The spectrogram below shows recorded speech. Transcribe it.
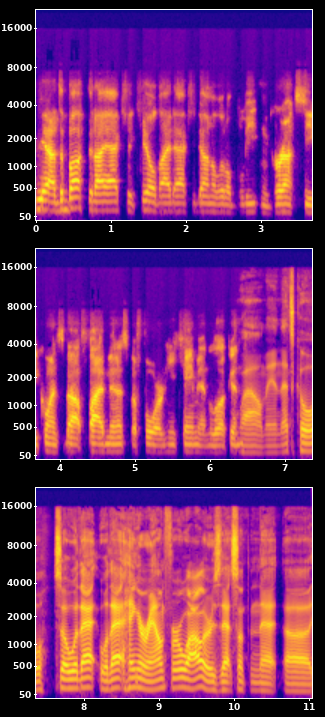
Yeah, the buck that I actually killed, I'd actually done a little bleat and grunt sequence about five minutes before, and he came in looking. wow, man, that's cool. So will that will that hang around for a while, or is that something that uh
